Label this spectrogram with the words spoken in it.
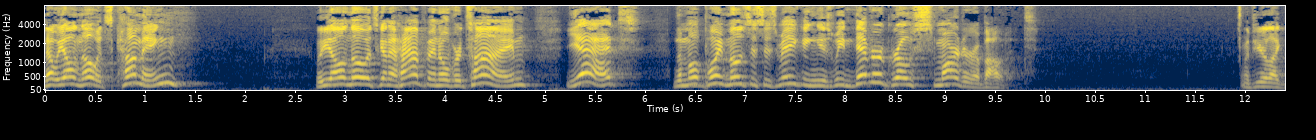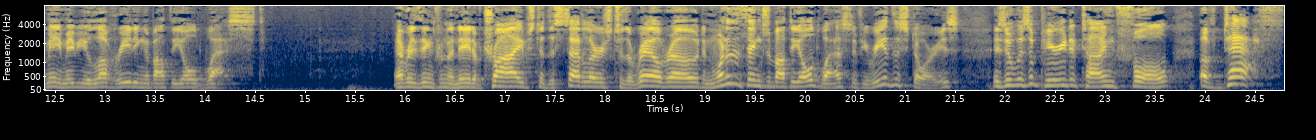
Now, we all know it's coming. We all know it's going to happen over time. Yet, the mo- point Moses is making is we never grow smarter about it. If you're like me, maybe you love reading about the Old West. Everything from the native tribes to the settlers to the railroad. And one of the things about the Old West, if you read the stories, is it was a period of time full of death.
